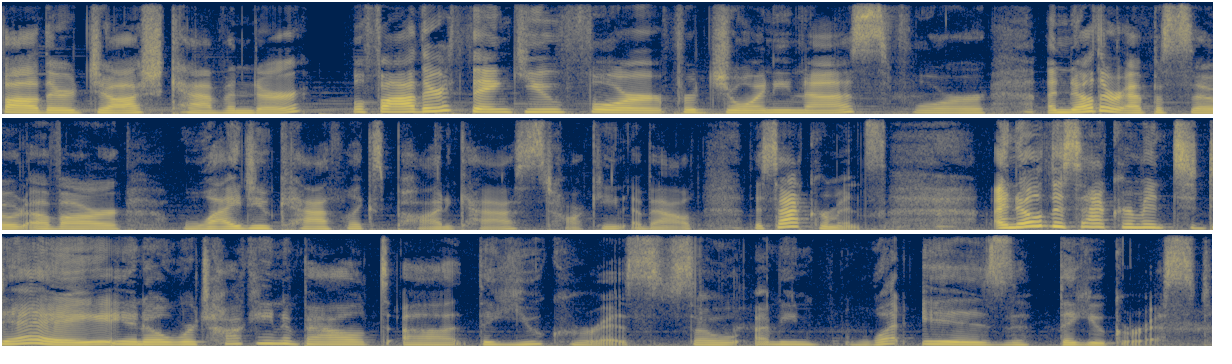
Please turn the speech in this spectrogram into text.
Father Josh Cavender. Well, Father, thank you for for joining us for another episode of our Why Do Catholics podcast talking about the sacraments. I know the sacrament today, you know, we're talking about uh, the Eucharist. So, I mean, what is the Eucharist?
